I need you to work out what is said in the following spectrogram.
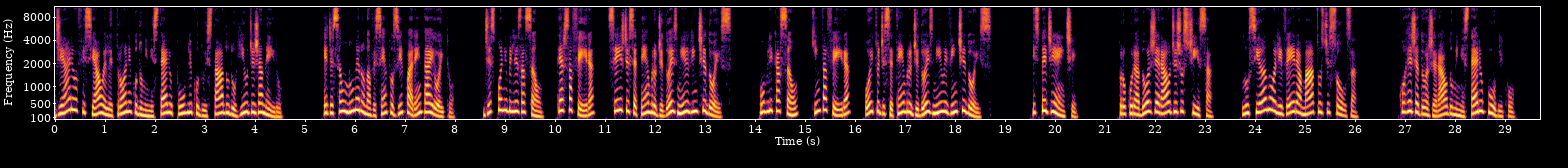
Diário Oficial Eletrônico do Ministério Público do Estado do Rio de Janeiro. Edição número 948. Disponibilização: terça-feira, 6 de setembro de 2022. Publicação: quinta-feira, 8 de setembro de 2022. Expediente: Procurador-Geral de Justiça Luciano Oliveira Matos de Souza. Corregedor-Geral do Ministério Público.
